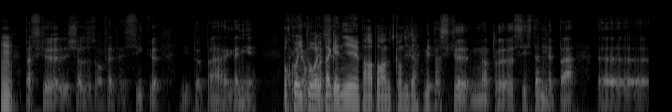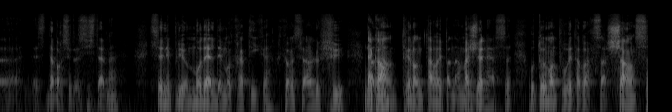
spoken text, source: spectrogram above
Hmm. Parce que les choses sont faites ainsi qu'il ne peut pas gagner. Pourquoi il ne pourrait pas gagner par rapport à un autre candidat? Mais parce que notre système n'est pas... Euh, d'abord, c'est un système. Hein. Ce n'est plus un modèle démocratique, hein, comme cela le fut pendant très longtemps et pendant ma jeunesse, où tout le monde pouvait avoir sa chance.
